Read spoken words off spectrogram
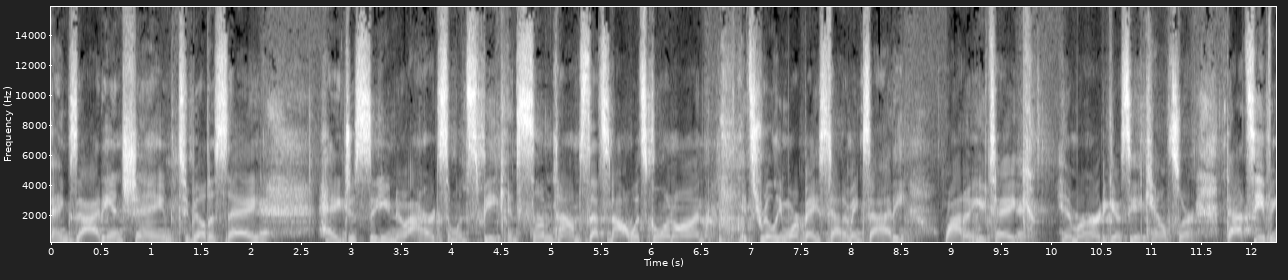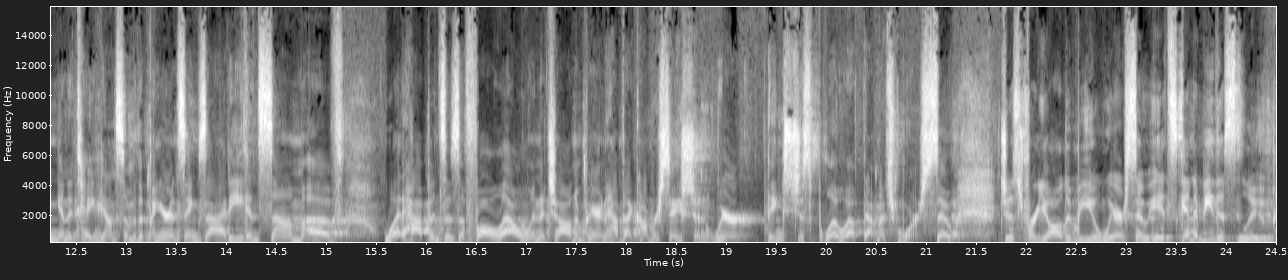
anxiety and shame to be able to say, hey, just so you know, I heard someone speak. And sometimes that's not what's going on. It's really more based out of anxiety. Why don't you take him or her to go see a counselor? That's even going to take down some of the parents' anxiety and some of what happens as a fallout when a child and parent have that conversation where things just blow up that much more. So, just for y'all to be aware. So, it's going to be this loop.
